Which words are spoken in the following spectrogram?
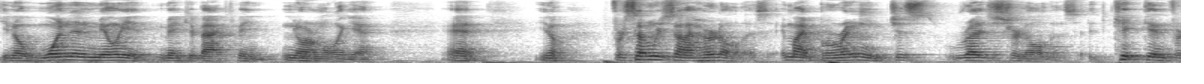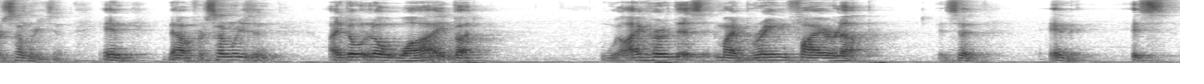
You know, one in a million make it back to being normal again." And you know, for some reason, I heard all this, and my brain just registered all this. It kicked in for some reason, and now for some reason, I don't know why, but I heard this, my brain fired up. It said, and it's,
